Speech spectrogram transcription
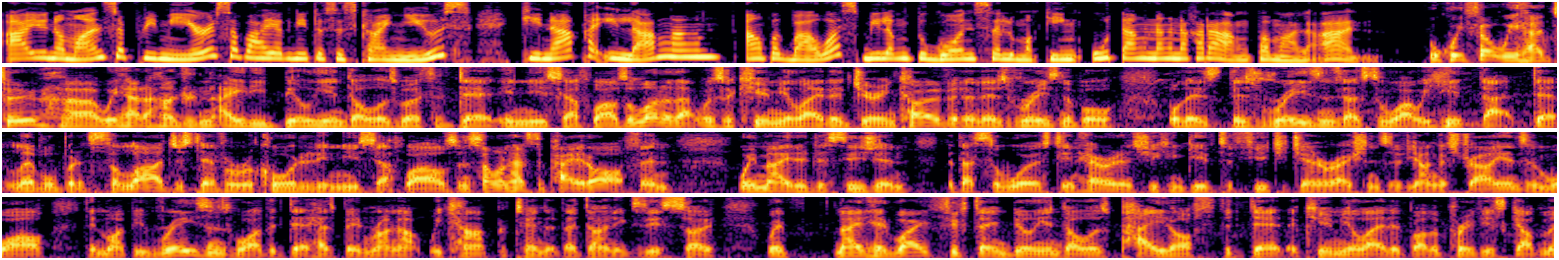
Ayon naman sa Premier sa pahayag nito sa Sky News, kinakailangan ang pagbawas bilang tugon sa lumaking utang ng nakaraang pamalaan. Look, we felt we had to. Uh, we had $180 billion worth of debt in New South Wales. A lot of that was accumulated during COVID, and there's reasonable, or there's, there's reasons as to why we hit that debt level, but it's the largest ever recorded in New South Wales, and someone has to pay it off. And we made a decision that that's the worst inheritance you can give to future generations of young Australians. And while there might be reasons why the debt has been rung up, we can't pretend that they don't exist. So we've made headway, $15 billion paid off the debt accumulated by the previous government.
